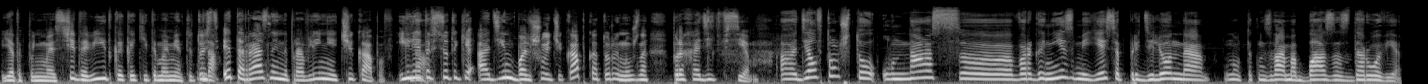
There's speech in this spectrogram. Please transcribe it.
я так понимаю, щитовидка, какие-то моменты. То есть Да. это разные направления чекапов. Или Да. это все-таки один большой чекап, который нужно проходить всем? А, Дело в том, что у нас э, в организме есть определенная, ну, так называемая база здоровья.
